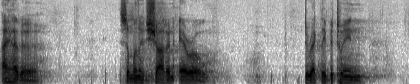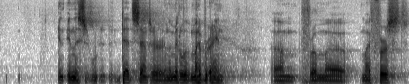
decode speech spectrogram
I had a, someone had shot an arrow directly between, in, in this dead center in the middle of my brain um, from uh, my first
